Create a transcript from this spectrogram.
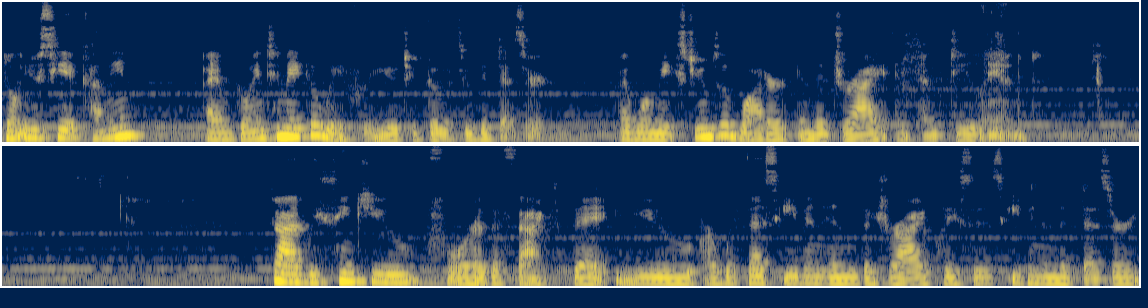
Don't you see it coming? I am going to make a way for you to go through the desert. I will make streams of water in the dry and empty land. God, we thank you for the fact that you are with us even in the dry places, even in the desert,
